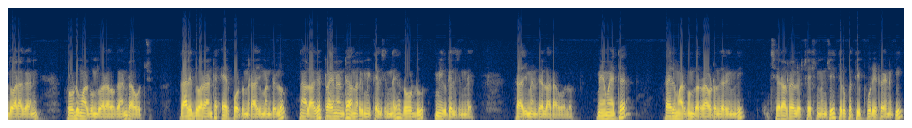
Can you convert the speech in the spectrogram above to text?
ద్వారా కానీ రోడ్డు మార్గం ద్వారా కానీ రావచ్చు. గాలి ద్వారా అంటే ఎయిర్పోర్ట్ ఉంది రాజమండ్రిలో. అలాగే ట్రైన్ అంటే అందరికీ మీకు తెలిసిందే రోడ్డు మీకు తెలిసిందే రాజమండ్రి ఎలా రావాలో. మేమైతే రైలు మార్గం ద్వారా రావడం జరిగింది. చీరాల రైల్వే స్టేషన్ నుంచి తిరుపతి పూరి ట్రైన్కి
